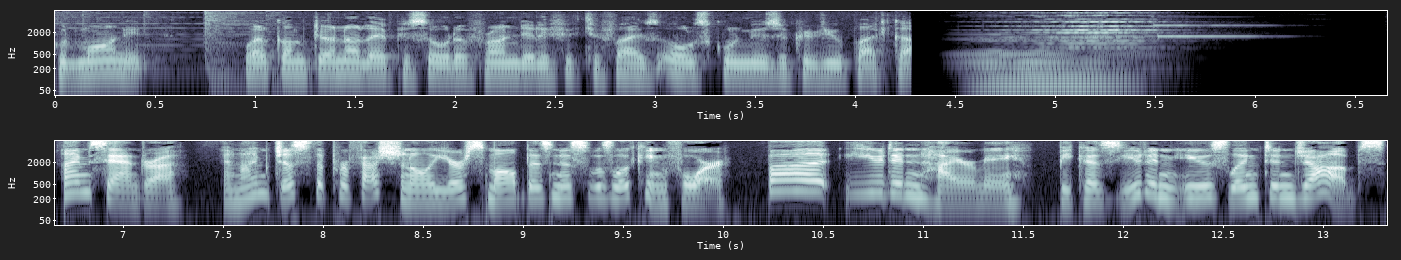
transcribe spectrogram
Good morning. Welcome to another episode of Rondelle 55's Old School Music Review Podcast. I'm Sandra, and I'm just the professional your small business was looking for. But you didn't hire me because you didn't use LinkedIn jobs.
